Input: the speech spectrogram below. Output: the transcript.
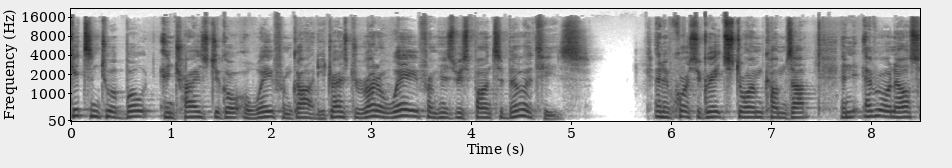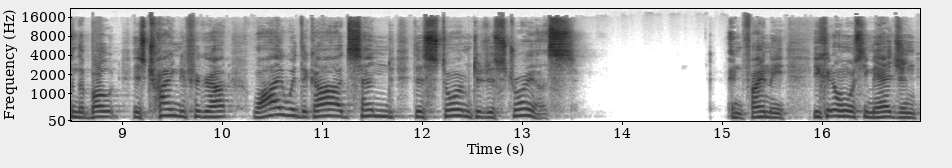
gets into a boat and tries to go away from God. He tries to run away from his responsibilities. And of course, a great storm comes up, and everyone else in the boat is trying to figure out why would the God send this storm to destroy us? And finally, you can almost imagine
